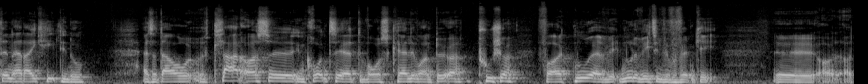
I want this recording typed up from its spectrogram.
den er der ikke helt endnu. Altså, der er jo klart også øh, en grund til, at vores kære leverandører pusher for, at nu er, nu er det vigtigt, at vi får 5G. Øh, og, og,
